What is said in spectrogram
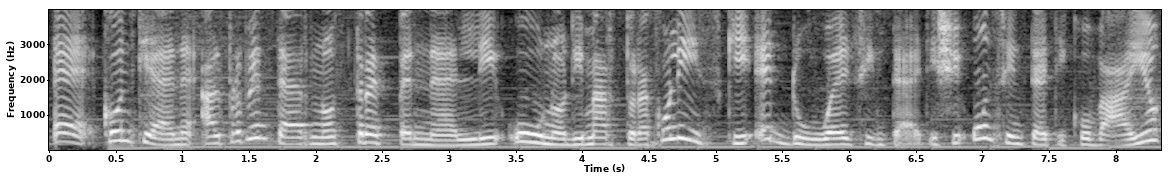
e contiene al proprio interno tre pennelli, uno di Martora Kolinsky e due sintetici, un sintetico vaio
